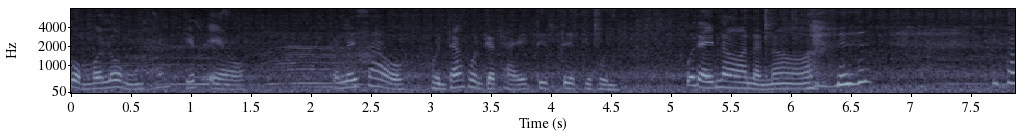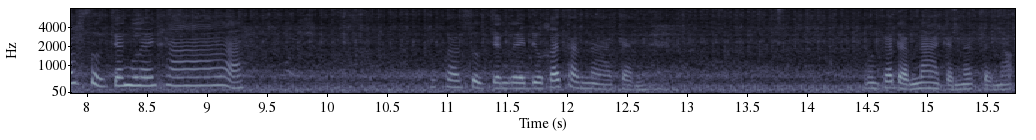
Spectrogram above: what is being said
กลมบ่ลงเก็บแอวก็เลยเศร้าหุ่นทั้งหุ่นกระไถตืดตืดๆอยู่หุ่นผู้ใดนอนอะนอนมีความสุขจังเลยค่ะมีความสุขจังเลยดูเขาทำนากัน มันก็ดำหน้ากันนะจ๊ะเนาะ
